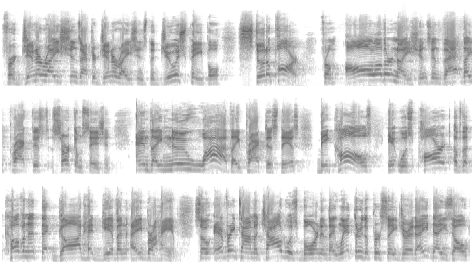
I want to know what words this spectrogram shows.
For generations after generations, the Jewish people stood apart from all other nations in that they practiced circumcision. And they knew why they practiced this because it was part of the covenant that God had given Abraham. So every time a child was born and they went through the procedure at eight days old,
